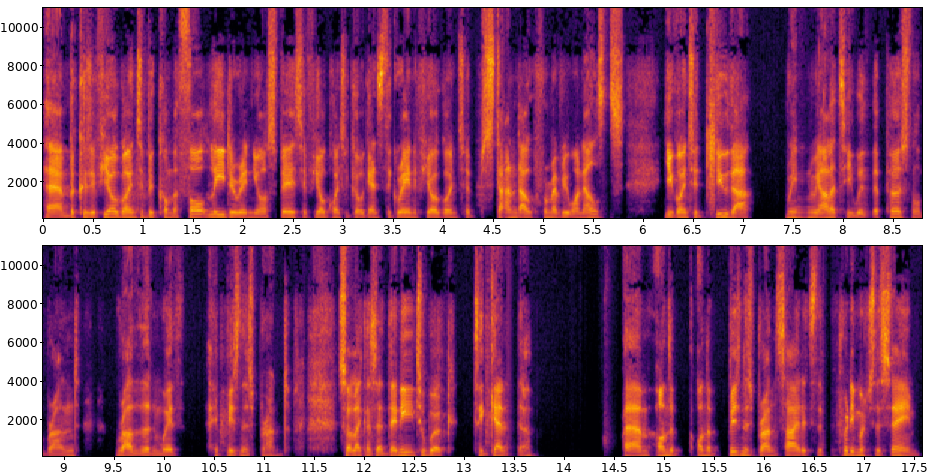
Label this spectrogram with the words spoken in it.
Um, because if you're going to become a thought leader in your space, if you're going to go against the grain, if you're going to stand out from everyone else, you're going to do that in reality with a personal brand rather than with a business brand. So, like I said, they need to work together. Um, on the on the business brand side, it's the, pretty much the same.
